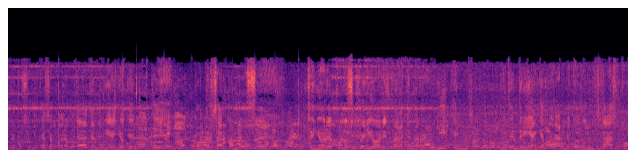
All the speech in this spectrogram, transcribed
Bueno, si mi casa fuera afectada tendría yo que, que conversar con los eh, señores, con los superiores para que me reubiquen, ¿no? Y tendrían que pagarme todos mis gastos.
